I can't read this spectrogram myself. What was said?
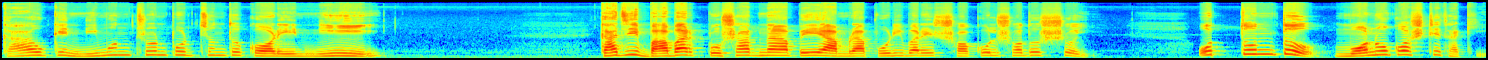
কাউকে নিমন্ত্রণ পর্যন্ত করেনি। কাজী বাবার প্রসাদ না পেয়ে আমরা পরিবারের সকল সদস্যই অত্যন্ত মনকষ্টে থাকি।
